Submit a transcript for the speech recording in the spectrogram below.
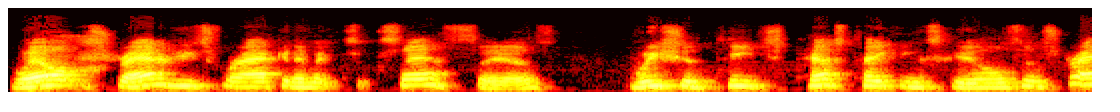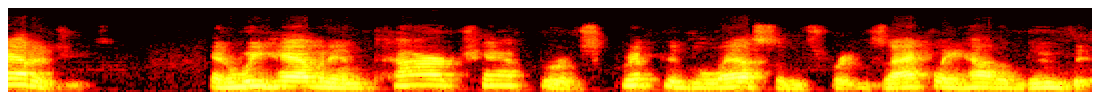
Well, Strategies for Academic Success says we should teach test taking skills and strategies. And we have an entire chapter of scripted lessons for exactly how to do this.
